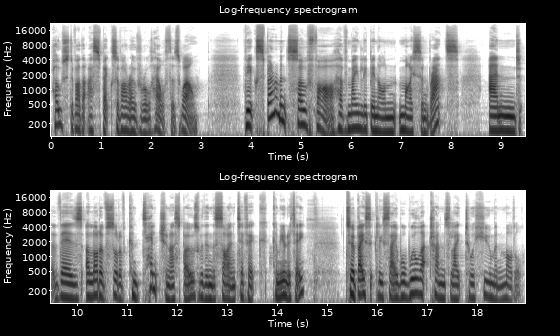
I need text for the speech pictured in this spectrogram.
host of other aspects of our overall health as well. The experiments so far have mainly been on mice and rats. And there's a lot of sort of contention, I suppose, within the scientific community to basically say, well, will that translate to a human model?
